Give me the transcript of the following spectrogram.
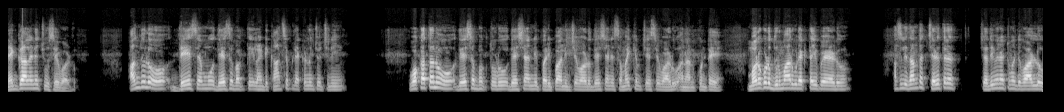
నెగ్గాలనే చూసేవాడు. అందులో దేశము దేశభక్తి ఇలాంటి కాన్సెప్ట్లు ఎక్కడి నుంచి వచ్చినాయి? ఒకతను దేశభక్తుడు దేశాన్ని పరిపాలించేవాడు దేశాన్ని సమైక్యం చేసేవాడు అని అనుకుంటే మరొకడు దుర్మార్గుడు ఎక్కడైపోయాడు అసలు ఇదంతా చరిత్ర చదివినటువంటి వాళ్ళు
